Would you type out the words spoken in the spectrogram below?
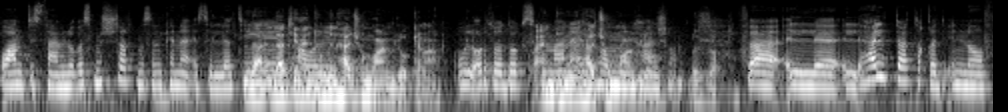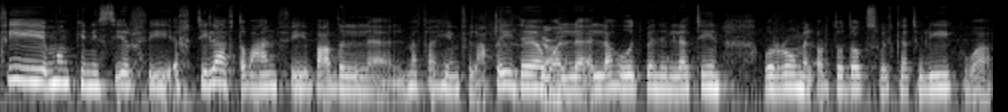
وعم تستعملوا بس مش شرط مثلا كنائس اللاتين لا اللاتين عندهم منهاجهم وعملوه كمان. والأرثوذكس كمان منهاجهم عندهم وعملوه منهاجهم. بالضبط. فهل تعتقد إنه في ممكن يصير في اختلاف طبعا في بعض ال- المفاهيم في العقيدة يعني- واللاهوت بين اللاتين والروم الأرثوذكس والكاثوليك والمدارس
